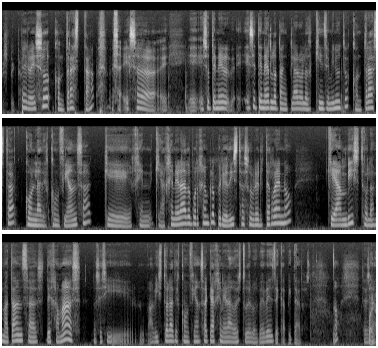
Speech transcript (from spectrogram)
expectativas. Pero eso contrasta, o sea, esa, eh, eso tener, ese tenerlo tan claro a los 15 minutos contrasta con la desconfianza que, que ha generado, por ejemplo, periodistas sobre el terreno que han visto las matanzas de Hamas. No sé si ha visto la desconfianza que ha generado esto de los bebés decapitados, ¿no? bueno,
